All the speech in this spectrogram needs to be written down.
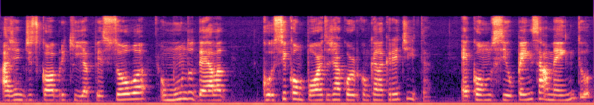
a gente descobre que a pessoa, o mundo dela se comporta de acordo com o que ela acredita. É como se o pensamento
